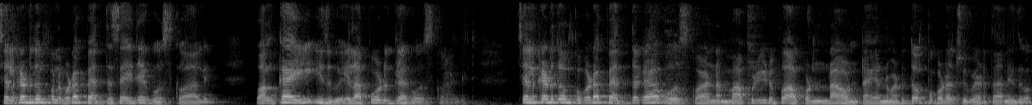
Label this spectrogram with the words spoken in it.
చిలకడ దుంపలు కూడా పెద్ద సైజే కోసుకోవాలి. వంకాయ ఇదిగో ఇలా పొడుగ్గా కోసుకోండి. చిలకడ దుంప కూడా పెద్దగా కోసుకోండి అమ్మ. అప్పుడు ఇడిపోకుండా ఉంటాయి అన్నమాట దుంప కూడా చూపెడతాను ఇదిగో.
